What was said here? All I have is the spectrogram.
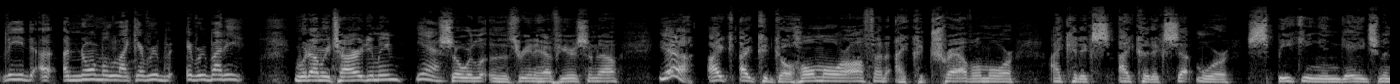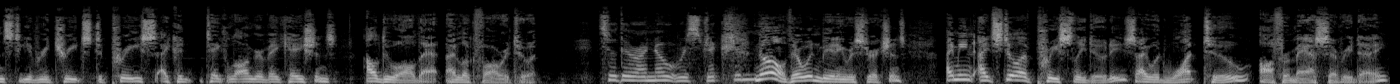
lead a, a normal like every everybody? When I'm retired, you mean? Yeah. So we're the three and a half years from now. Yeah, I I could go home more often. I could travel more. I could ex- I could accept more speaking engagements to give retreats to priests. I could take longer vacations. I'll do all that. I look forward to it. So there are no restrictions. No, there wouldn't be any restrictions. I mean, I'd still have priestly duties. I would want to offer mass every day.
